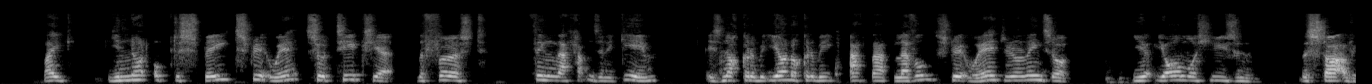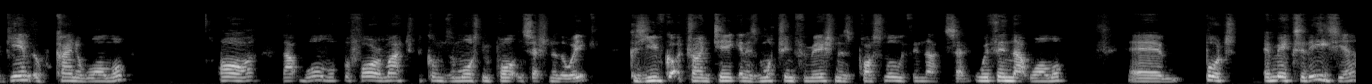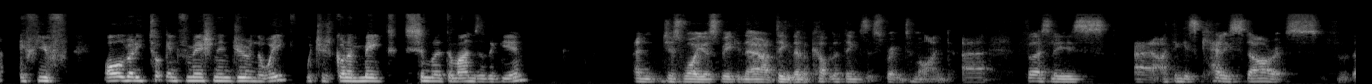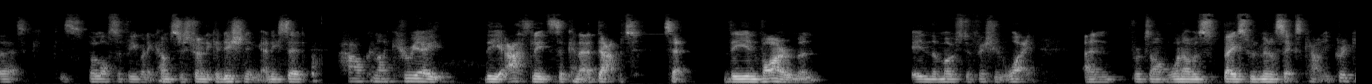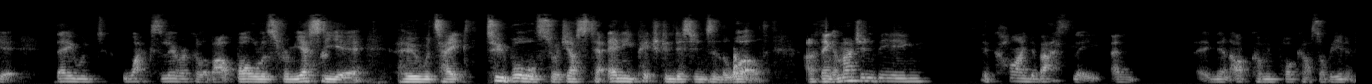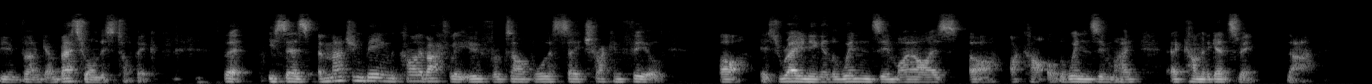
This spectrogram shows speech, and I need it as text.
Like you're not up to speed straight away. So it takes you the first thing that happens in a game is not going to be, you're not going to be at that level straight away. Do you know what I mean? So you, you're almost using the start of a game to kind of warm up, or that warm up before a match becomes the most important session of the week because you've got to try and take in as much information as possible within that set, within that warm up. Um, but it makes it easier if you've already took information in during the week, which is going to meet similar demands of the game. And just while you're speaking there, I think there are a couple of things that spring to mind. Uh, firstly, is uh, I think it's Kelly Starrett's uh, philosophy when it comes to strength and conditioning, and he said, "How can I create the athletes that can adapt to the environment in the most efficient way?" And for example, when I was based with Middlesex County Cricket, they would wax lyrical about bowlers from yesteryear who would take two balls to adjust to any pitch conditions in the world. And I think imagine being the kind of athlete, and in an upcoming podcast, I'll be interviewing Vern Gambetta on this topic. But he says, imagine being the kind of athlete who, for example, let's say track and field, oh, it's raining and the wind's in my eyes. Oh, I can't, or the wind's in my uh, coming against me. Nah,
